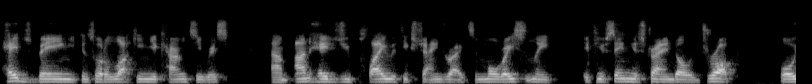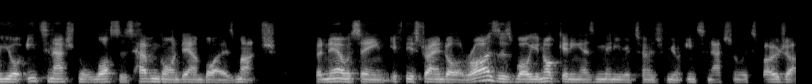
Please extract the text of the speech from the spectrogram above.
Hedged being you can sort of lock in your currency risk um, unhedged, you play with exchange rates. And more recently, if you've seen the Australian dollar drop, or your international losses haven't gone down by as much. But now we're seeing if the Australian dollar rises, well, you're not getting as many returns from your international exposure.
